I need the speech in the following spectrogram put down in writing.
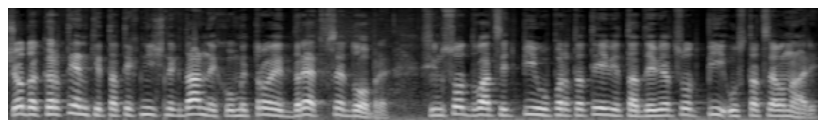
Щодо картинки та технічних даних у Metroid Dread все добре. 720p у портативі та 900p у стаціонарі.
